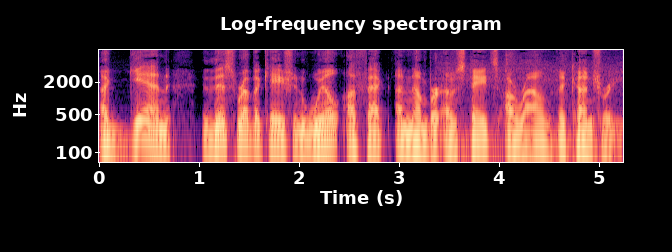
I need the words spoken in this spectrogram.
Again, this revocation will affect a number of states around the country.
